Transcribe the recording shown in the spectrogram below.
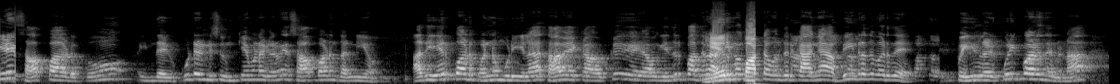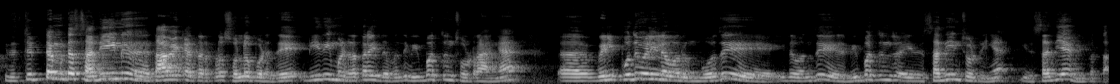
இடை- சாப்பாடுக்கும் இந்த கூட்ட நெரிசல் முக்கியமான காரணமே சாப்பாடும் தண்ணியும். அது ஏற்பாடு பண்ண முடியல தாவேக்காவுக்கு அவங்க எதிர்பார்த்து வந்திருக்காங்க அப்படின்றது வருது. இப்ப இதுல குறிப்பானது என்னன்னா இது திட்டமிட்ட சதின்னு தாவேக்கா தரப்புல சொல்லப்படுது. நீதிமன்றத்துல இதை வந்து விபத்துன்னு சொல்றாங்க. வெளி பொது வெளியில வரும்போது இது வந்து விபத்துன்னு இது சதின்னு சொல்றீங்க. இது சதியா விபத்தா?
